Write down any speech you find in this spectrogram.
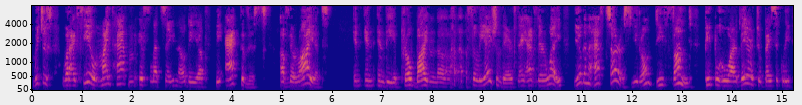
which is what I feel might happen if, let's say, you know, the uh, the activists of the riots in, in, in the pro Biden uh, affiliation there, if they have their way, you're going to have tsaras. You don't defund people who are there to basically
